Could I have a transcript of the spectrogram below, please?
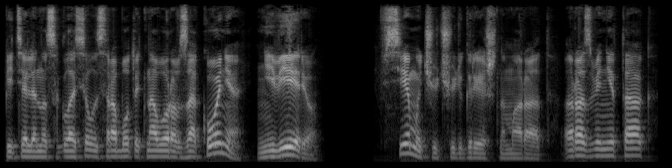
Петелина согласилась работать на вора в законе? Не верю. Все мы чуть-чуть грешны, Марат. Разве не так?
